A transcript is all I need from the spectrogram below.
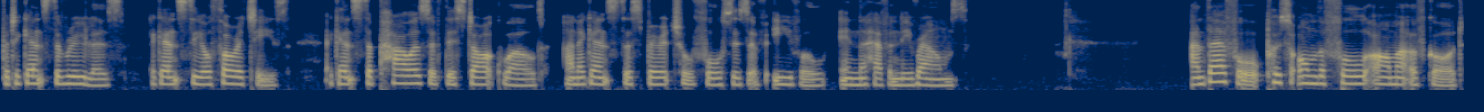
but against the rulers, against the authorities, against the powers of this dark world, and against the spiritual forces of evil in the heavenly realms. And therefore put on the full armour of God,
